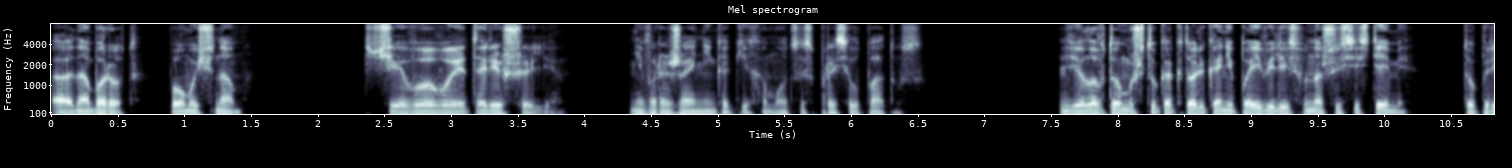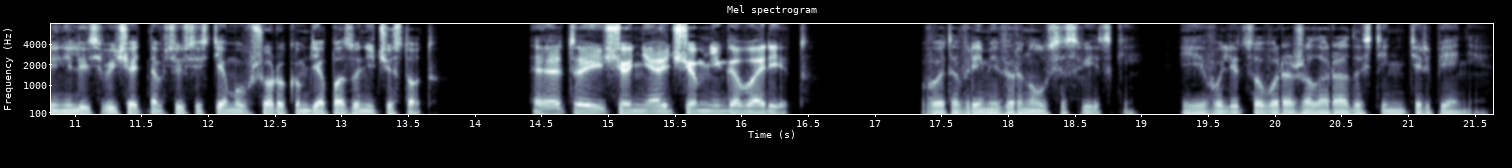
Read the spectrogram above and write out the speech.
а наоборот, помощь нам. «С чего вы это решили?» Не выражая никаких эмоций, спросил Патус. «Дело в том, что как только они появились в нашей системе, то принялись вещать на всю систему в широком диапазоне частот». «Это еще ни о чем не говорит». В это время вернулся Свицкий, и его лицо выражало радость и нетерпение.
